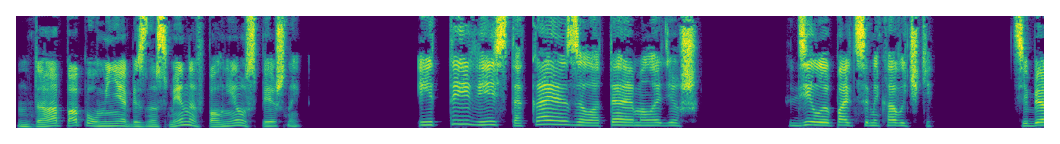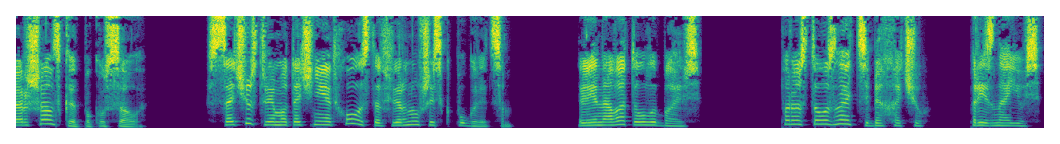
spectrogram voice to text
Да, папа у меня бизнесмен и вполне успешный. И ты весь такая золотая молодежь. Делаю пальцами кавычки. Тебя Аршанская покусала? С сочувствием уточняет Холостов, вернувшись к пуговицам. Виновато улыбаюсь. Просто узнать тебя хочу, признаюсь.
